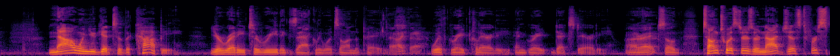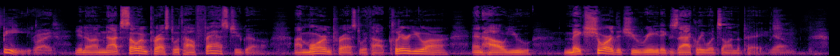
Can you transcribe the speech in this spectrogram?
now when you get to the copy, you're ready to read exactly what's on the page I like that. with great clarity and great dexterity. All right. So tongue twisters are not just for speed. Right. You know, I'm not so impressed with how fast you go. I'm more impressed with how clear you are and how you make sure that you read exactly what's on the page. Yeah.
